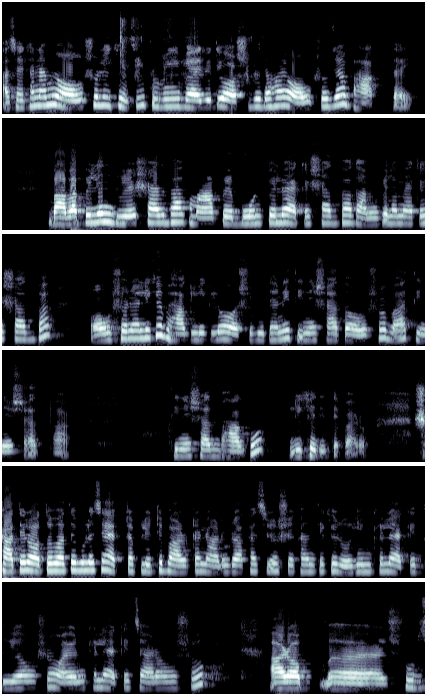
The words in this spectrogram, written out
আচ্ছা এখানে আমি অংশ লিখেছি। তুমি যদি অসুবিধা হয় অংশ যা, ভাগ তাই। বাবা পেলেন দুয়ের সাত ভাগ, মা বোন পেল একের সাত ভাগ, আমি পেলাম একের সাত ভাগ। অংশ না লিখে ভাগ লিখলেও অসুবিধা নেই, তিনের সাত অংশ বা তিনের সাত ভাগ। তিনের সাত ভাগও লিখে দিতে পারো। সাতের অতবাতে বলেছে, একটা প্লেটে বারোটা নাড়ু রাখা ছিল, সেখান থেকে রহিম খেলো একের দুই অংশ, অয়ন খেলো একের চার অংশ, আর সূর্য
